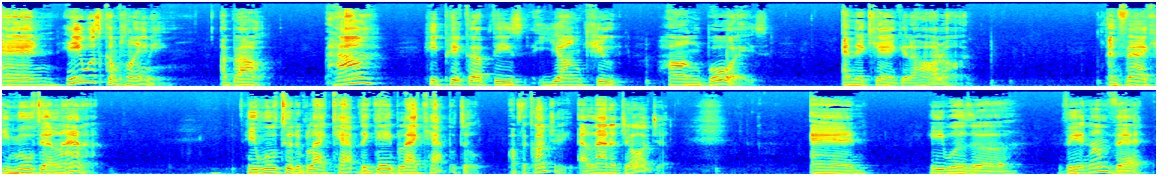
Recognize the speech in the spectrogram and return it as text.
and he was complaining about how he pick up these young, cute hung boys and they can't get a hard on. In fact, he moved to Atlanta. He moved to the black cap, the gay black capital of the country, Atlanta, Georgia. And he was a Vietnam vet,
